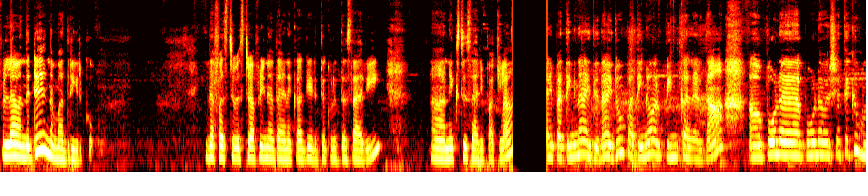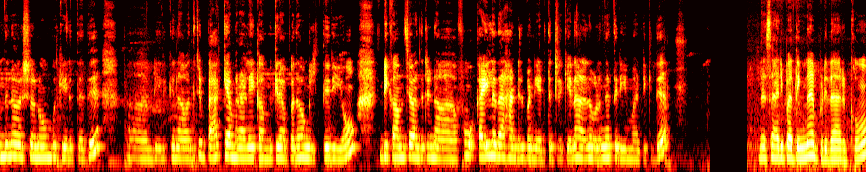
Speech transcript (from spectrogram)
ஃபுல்லாக வந்துட்டு இந்த மாதிரி இருக்கும். இதை ஃபஸ்ட்டு ஃபஸ்ட்டு அப்படின்னா தான் எனக்காக எடுத்து கொடுத்த சாரீ நெக்ஸ்ட்டு சாரீ பார்க்கலாம். சாரி பார்த்தீங்கன்னா இதுதான். இதுவும் பார்த்தீங்கன்னா ஒரு பிங்க் கலர் தான். போன போன வருஷத்துக்கு முந்தின வருஷம் நோம்புக்கு எடுத்தது இப்படி இருக்குது நான் வந்துட்டு பேக் கேமராலே காமிக்கிறேன். அப்போ தான் உங்களுக்கு தெரியும். இப்படி காமிச்சா வந்துட்டு நான் ஃபோ கையில் தான் ஹேண்டில் பண்ணி எடுத்துகிட்டு இருக்கேன்னா அதனால் ஒழுங்காக தெரிய மாட்டேங்குது. இந்த சாரீ பார்த்திங்கன்னா இப்படி தான் இருக்கும்.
